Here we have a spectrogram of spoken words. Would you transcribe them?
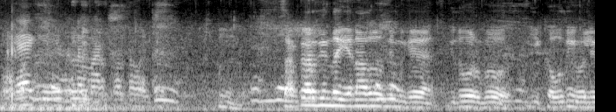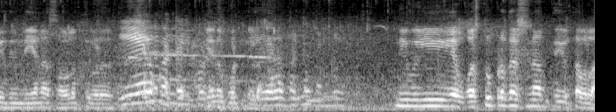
ಹೀಗಾಗಿ ಇದನ್ನ ಮಾಡ್ಕೊಂತ ಸರ್ಕಾರದಿಂದ ಏನಾದರೂ ನಿಮಗೆ ಇದುವರೆಗೂ ಈ ಕೌದಿ ಹೊಲಿಯೋದ್ರಿಂದ ಏನೋ ಸವಲತ್ತುಗಳು ಏನು ಕೊಟ್ಟಿಲ್ಲ. ನೀವು ಈ ವಸ್ತು ಪ್ರದರ್ಶನ ಅಂತ ಇರ್ತಾವಲ್ಲ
